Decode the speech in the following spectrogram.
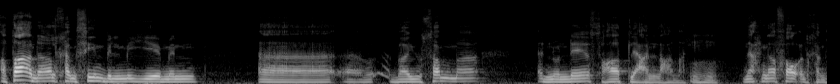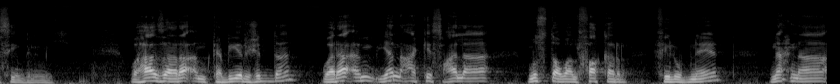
قطعنا الخمسين بالمية من آه، آه، ما يسمى أنه الناس عاطلة عن العمل. مم. نحن فوق الخمسين بالمية. وهذا رقم كبير جدا. ورقم ينعكس على مستوى الفقر في لبنان. نحن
